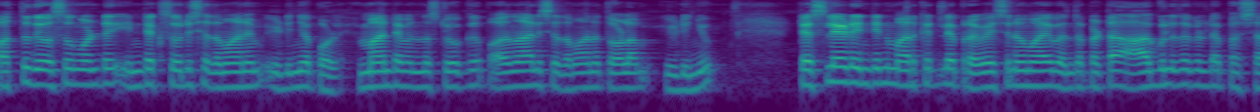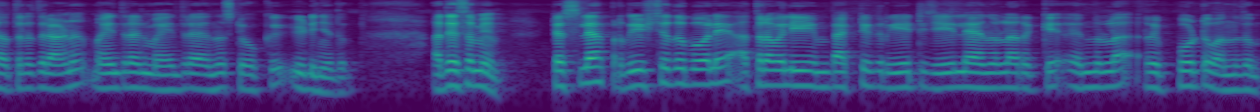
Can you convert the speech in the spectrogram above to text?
പത്ത് ദിവസം കൊണ്ട് ഇൻഡെക്സ് ഒരു ശതമാനം ഇടിഞ്ഞപ്പോൾ എമാൻഡം എന്ന സ്റ്റോക്ക് പതിനാല് ശതമാനത്തോളം ഇടിഞ്ഞു. ടെസ്ലയുടെ ഇന്ത്യൻ മാർക്കറ്റിലെ പ്രവേശനവുമായി ബന്ധപ്പെട്ട ആകുലതകളുടെ പശ്ചാത്തലത്തിലാണ് മഹീന്ദ്ര ആൻഡ് മഹീന്ദ്ര എന്ന സ്റ്റോക്ക് ഇടിഞ്ഞതും. അതേസമയം ടെസ്ല പ്രതീക്ഷിച്ചതുപോലെ അത്ര വലിയ ഇമ്പാക്റ്റ് ക്രിയേറ്റ് ചെയ്യില്ല എന്നുള്ള എന്നുള്ള റിപ്പോർട്ട് വന്നതും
